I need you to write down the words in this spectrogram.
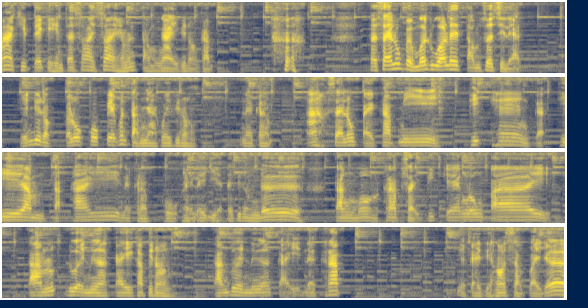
มาคลิปเด็กก็เห็นแต่ซอยซอยให้มันต่ำไงพี่น้องครับถ้าใส่ลงไปเมื่อรัวเลยต่ำส่วนสิแหลก เห็นอยู่ดอกกระโหลกโปเปียกมันต่ำยากไว้พี่น้องนะครับอะใส่ลงไปครับมีพริกแห้งกระเทียมตะไคร้นะครับโขลกให้ละเอียดได้พี่น้องเด้อตั้งหม้อครับใส่พริกแกงลงไป ตามด้วยเนื้อไก่ครับพี่น้อง ตามด้วยเนื้อไก่นะครับเนื้อไก่ที่เราสับไว้เด้อ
